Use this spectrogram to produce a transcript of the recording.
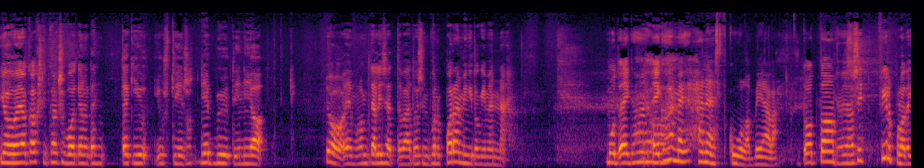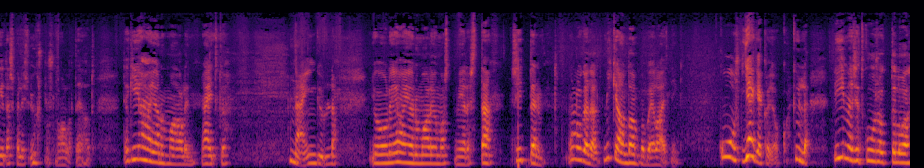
Joo, ja 22-vuotiaana te- teki justiin debyytin ja... Joo, ei mulla mitään lisättävää. Toisin nyt voinut paremminkin toki mennä. Mutta eiköhän, Joo. eiköhän me hänestä kuulla vielä. Tota, Joo, ja sit Filppula teki tässä pelissä 1 plus 0 tehot. Teki ihan hieno maalin, näitkö? näin kyllä. Joo, oli ihan hieno maali omasta mielestä. Sitten, mulla lukee täältä, mikä on Tampa Bay Lightning? Kuusi, Jääkiekkojoukkue. kyllä, viimeiset kuusi ottelua,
